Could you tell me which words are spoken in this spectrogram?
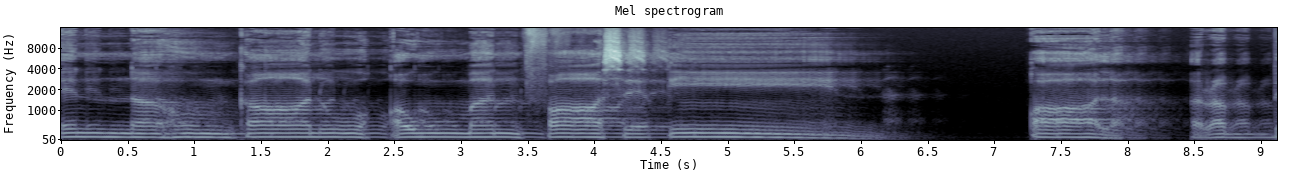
إنهم كانوا قوما فاسقين. قال رب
